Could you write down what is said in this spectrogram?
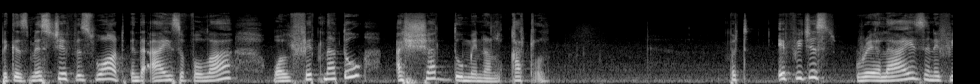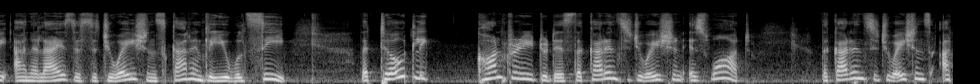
Because mischief is what? In the eyes of Allah, wal fitnatu ashaddu min al qatl. But if we just realize and if we analyze the situations currently, you will see that totally Contrary to this, the current situation is what? The current situations are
